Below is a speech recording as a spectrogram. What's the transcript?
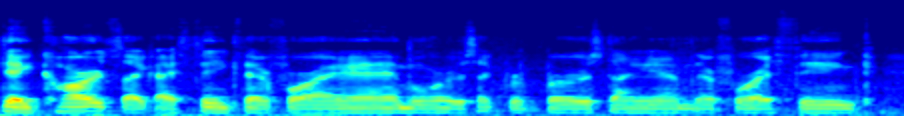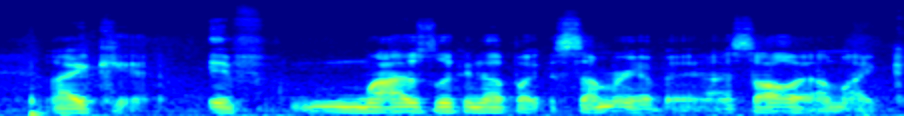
Descartes, like I think, therefore I am, or it was like reversed, I am, therefore I think. Like if when I was looking up like a summary of it, and I saw it, I'm like,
